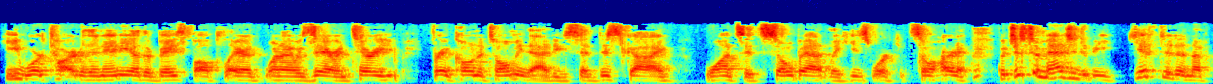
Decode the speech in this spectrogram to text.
He worked harder than any other baseball player when I was there. And Terry Francona told me that. He said, this guy wants it so badly. He's working so hard. But just imagine to be gifted enough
